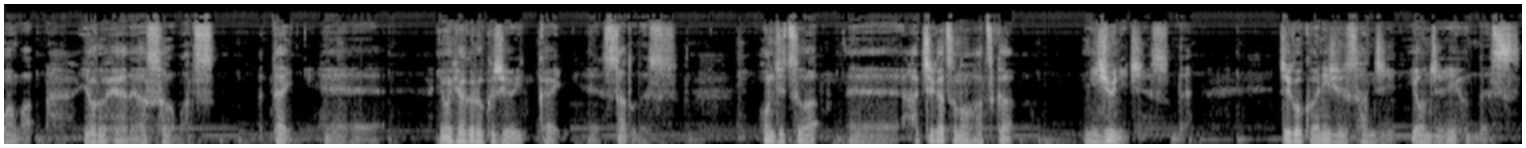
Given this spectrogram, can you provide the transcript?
こんばんは。夜部屋で朝を待つ。第、えー、461回、えースタートです。本日は、えー8月の20日、20日ですね。時刻は23時42分です。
